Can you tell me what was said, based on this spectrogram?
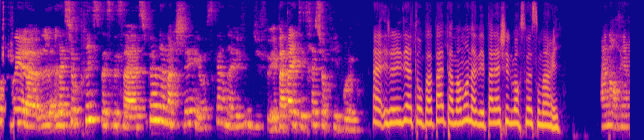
pour, jouer la surprise parce que ça a super bien marché et Oscar n'avait vu que du feu. Et papa était très surpris pour le coup. Ah, J'allais dire à ton papa, ta maman n'avait pas lâché le morceau à son mari. Ah non, rien.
